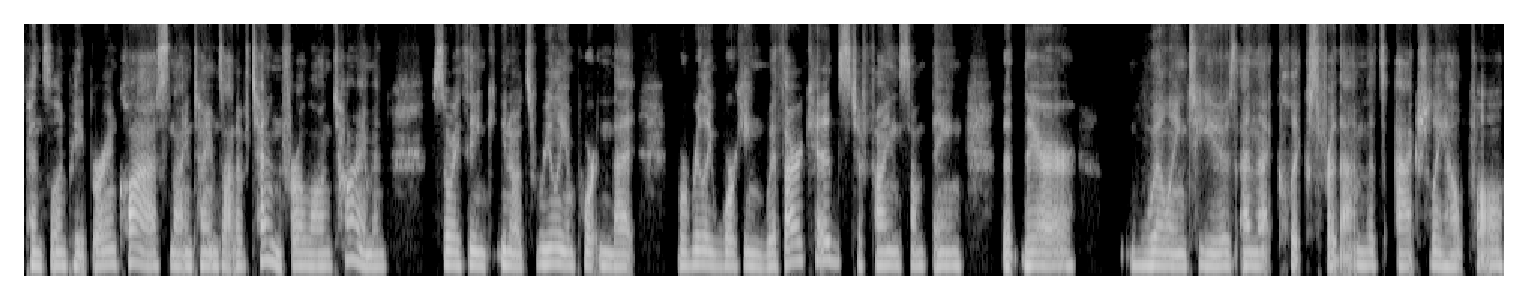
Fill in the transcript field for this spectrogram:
pencil and paper in class nine times out of 10 for a long time. And so I think, you know, it's really important that we're really working with our kids to find something that they're willing to use and that clicks for them that's actually helpful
